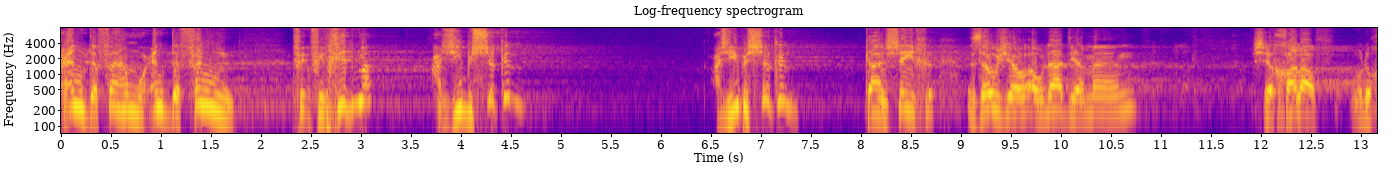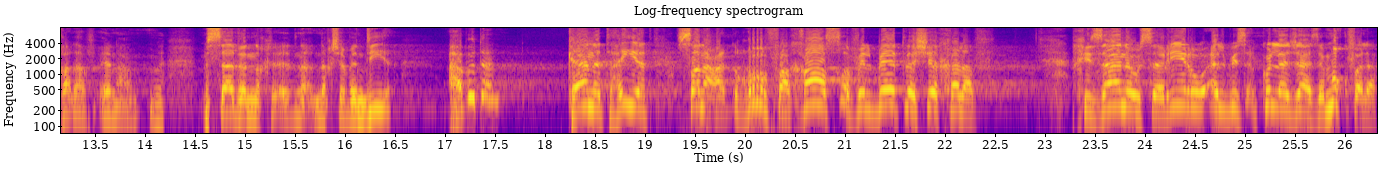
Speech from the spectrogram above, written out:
عنده فهم وعنده فن في, في الخدمة عجيب الشكل. عجيب الشكل. كان شيخ زوجها وأولادها من شيخ خلف قولوا خلف اي نعم. من السادة النقشبندية. أبدا. كانت هي صنعت غرفة خاصة في البيت للشيخ خلف خزانة وسرير وألبسة كلها جاهزة مقفلة.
